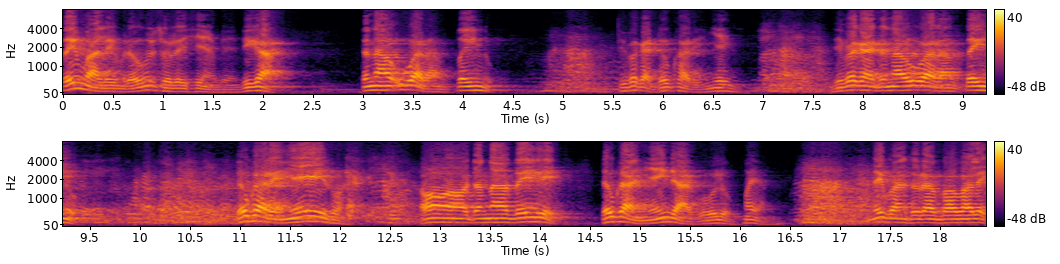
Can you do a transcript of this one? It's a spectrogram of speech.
သိမ့်ပါလိမ့်မလို့ဆိုလို့ရှိရင်ဖြင့်ဒီကတဏှာဥပါဒံသိမ့်လို့ဒီဘက်ကဒုက္ခတွေငြိမ့်ဒီဘက်ကတဏှာဥပါဒံသိမ့်လို့ဒုက္ခတွေငြိမ့်သွားဩတဏှာသိမ့်လေဒုက္ခငြိမ့်တာကိုလို့မှတ်ရမယ်နိဗ္ဗာန်ဆိုတာဘာပါလဲ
